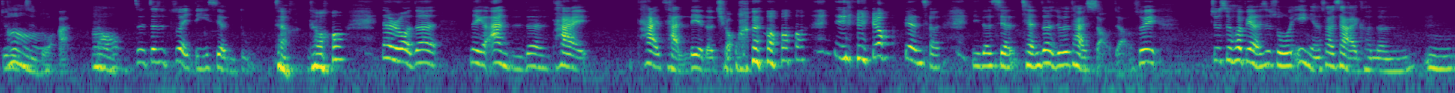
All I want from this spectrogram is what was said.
就是制作案。嗯然后这这是最低限度这样，然后但如果真的那个案子真的太太惨烈的穷，然 后你又变成你的钱钱真的就是太少这样，所以就是会变成是说一年算下来，可能嗯，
